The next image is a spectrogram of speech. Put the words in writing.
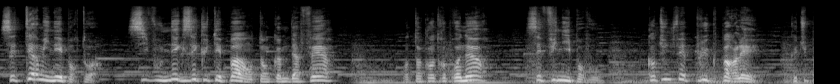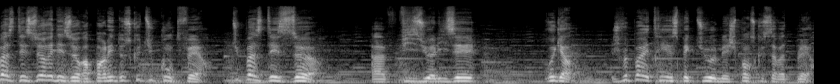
c'est terminé pour toi. Si vous n'exécutez pas en tant qu'homme d'affaires, en tant qu'entrepreneur, c'est fini pour vous. Quand tu ne fais plus que parler, que tu passes des heures et des heures à parler de ce que tu comptes faire, tu passes des heures à visualiser. Regarde, je veux pas être irrespectueux, mais je pense que ça va te plaire.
